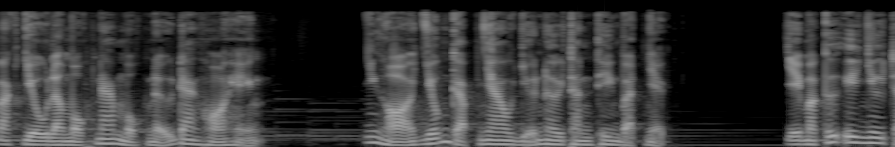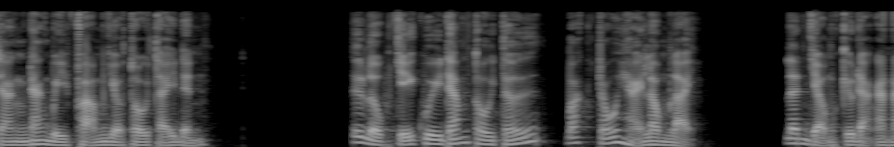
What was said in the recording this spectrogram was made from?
Mặc dù là một nam một nữ đang họ hẹn Nhưng họ vốn gặp nhau giữa nơi thanh thiên bạch nhật. Vậy mà cứ y như rằng đang bị phạm vào tội tẩy định. Tư lục chỉ quy đám tôi tớ Bắt trối Hải Long lại. Lên giọng kiểu đàn anh.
